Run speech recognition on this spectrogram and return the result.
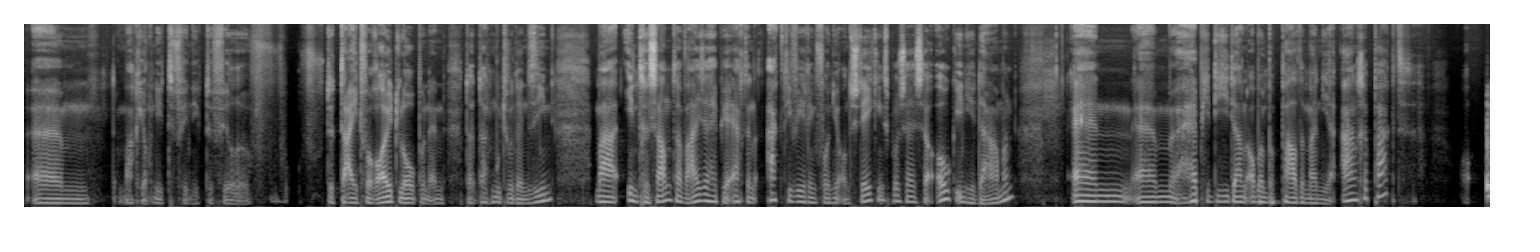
Daar mag je ook niet, vind ik, te veel de tijd vooruit lopen. En dat, dat moeten we dan zien. Maar interessanterwijze heb je echt een activering van je ontstekingsprocessen, ook in je darmen. En ehm, heb je die dan op een bepaalde manier aangepakt?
